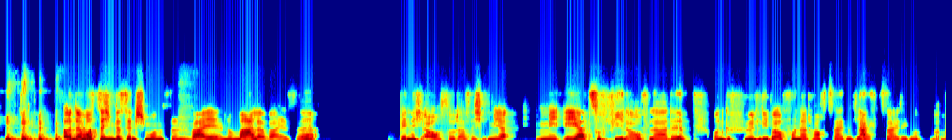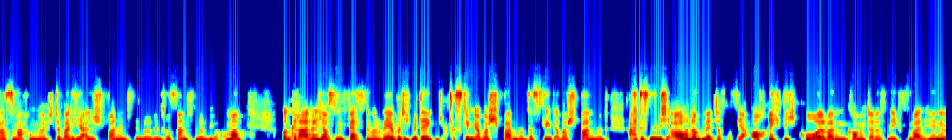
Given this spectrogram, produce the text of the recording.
und da musste ich ein bisschen schmunzeln, weil normalerweise bin ich auch so, dass ich mir, mir eher zu viel auflade und gefühlt lieber auf 100 Hochzeiten gleichzeitig was machen möchte, weil ich ja alles spannend finde und interessant finde und wie auch immer. Und gerade wenn ich auf so einem Festival wäre, würde ich mir denken, ja, das klingt aber spannend und das klingt aber spannend und ach, das nehme ich auch noch mit, das ist ja auch richtig cool, wann komme ich da das nächste Mal hin?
